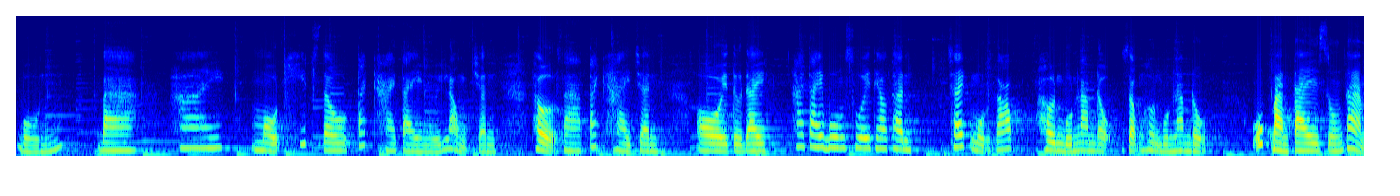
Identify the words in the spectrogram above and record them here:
4 3 2 1 hít sâu, tách hai tay nới lỏng chân. Thở ra, tách hai chân. Ôi, từ đây, hai tay buông xuôi theo thân. Check một góc hơn 45 độ, rộng hơn 45 độ úp bàn tay xuống thảm,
